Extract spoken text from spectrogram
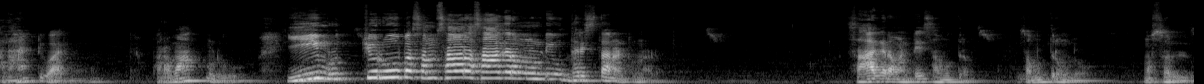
అలాంటి వారిని పరమాత్ముడు ఈ మృత్యురూప సంసార సాగరం నుండి ఉద్ధరిస్తానంటున్నాడు. సాగరం అంటే సముద్రం. సముద్రంలో మొసళ్ళు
